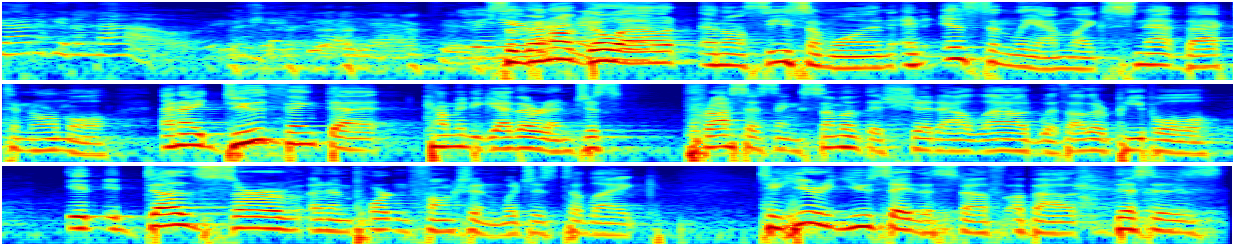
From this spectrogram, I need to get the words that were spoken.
You got to get them out. yeah, you have to. You're in So your then I'll go Yeah. out and I'll see someone, and instantly I'm like snap back to normal. And I do think that coming together and just processing some of this shit out loud with other people, it, it does serve an important function, which is to like to hear you say this stuff about this is,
